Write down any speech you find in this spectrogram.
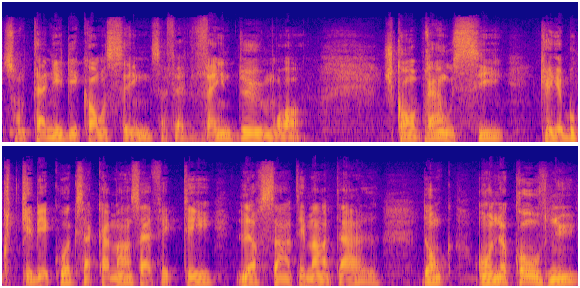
sont tannés des consignes. Ça fait 22 mois. Je comprends aussi qu'il y a beaucoup de Québécois que ça commence à affecter leur santé mentale. Donc, on a convenu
